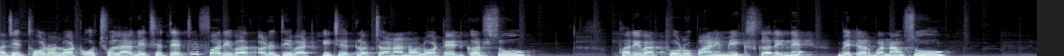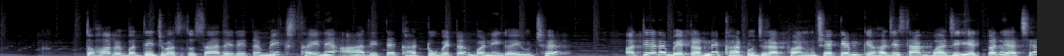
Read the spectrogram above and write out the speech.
હજી થોડો લોટ ઓછો લાગે છે, તેથી ફરીવાર અડધી વાટકી જેટલો ચણાનો લોટ એડ કરશું. ફરીવાર થોડું પાણી મિક્સ કરીને બેટર બનાવશું. તો હવે બધી જ વસ્તુ સારી રીતે મિક્સ થઈને આ રીતે ઘાટું બેટર બની ગયું છે. અત્યારે બેટરને ઘાટું જ રાખવાનું છે, કેમ કે હજી શાકભાજી એડ કર્યા છે,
